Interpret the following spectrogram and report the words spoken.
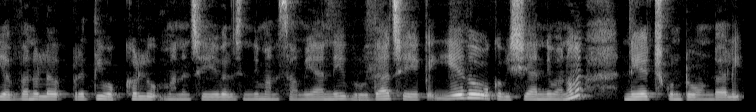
యవ్వనుల ప్రతి ఒక్కళ్ళు మనం చేయవలసింది మన సమయాన్ని వృధా చేయక ఏదో ఒక విషయాన్ని మనం నేర్చుకుంటూ ఉండాలి.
